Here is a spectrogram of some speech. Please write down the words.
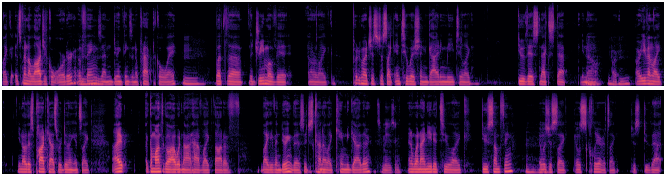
like it's been a logical order of things Mhm. and doing things in a practical way. Mm, But the the dream of it or like pretty much it's just like intuition guiding me to like do this next step, you know, or mhm. or even like you know this podcast we're doing it's like i like a month ago i would not have like thought of like even doing this it just kind of Mhm. like came together It's amazing. and when i needed to like do something it was Mhm. just like it was clear it's like just do that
